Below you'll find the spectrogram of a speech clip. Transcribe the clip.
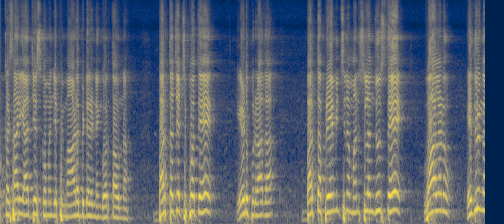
ఒక్కసారి యాద్ చేసుకోమని చెప్పి మా ఆడబిడ్డలు నేను కోరుతా ఉన్నా. భర్త చచ్చిపోతే ఏడుపు రాదా? భర్త ప్రేమించిన మనుషులను చూస్తే వాళ్ళను ఎదురుగా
